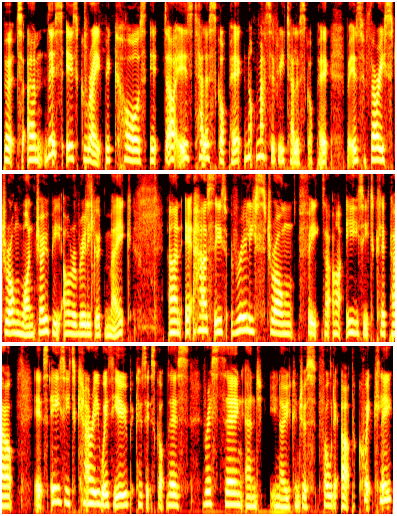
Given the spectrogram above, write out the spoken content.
But um, this is great because it uh, is telescopic, not massively telescopic, but it's a very strong one. Joby are a really good make and it has these really strong feet that are easy to clip out. It's easy to carry with you because it's got this wrist thing and you know you can just fold it up quickly.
